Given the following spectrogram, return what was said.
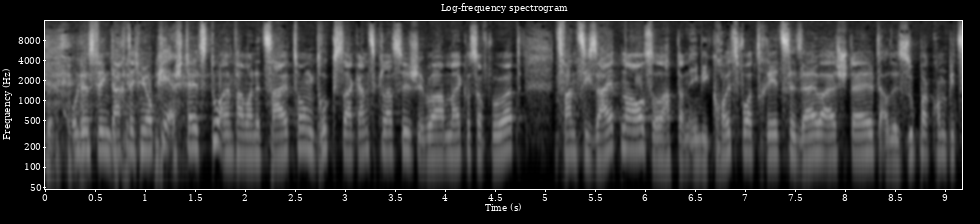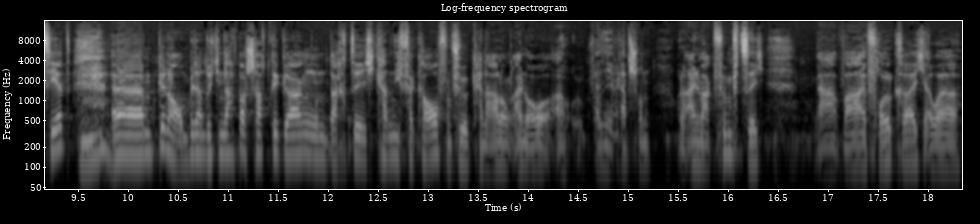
Und deswegen dachte ich mir, okay, erstellst du einfach mal eine Zeitung, druckst da ganz klassisch über Microsoft Word 20 Seiten aus oder habe dann irgendwie Kreuzworträtsel selber erstellt. Also ist super kompliziert. Ähm, genau, und bin dann durch die Nachbarschaft gegangen und dachte, ich kann die verkaufen für, keine Ahnung, 1 Euro, äh, weiß nicht, gab's schon, oder 1 Mark 50. Ja, war erfolgreich, aber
